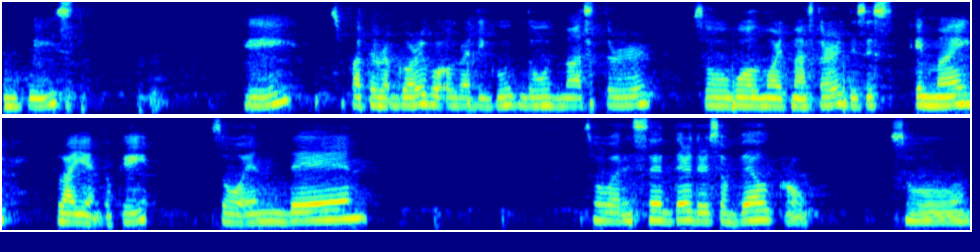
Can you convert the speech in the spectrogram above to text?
and paste. Okay, so category were already good. Load master. So Walmart master. This is in my client. Okay. So and then so what I said there, there's a Velcro. So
